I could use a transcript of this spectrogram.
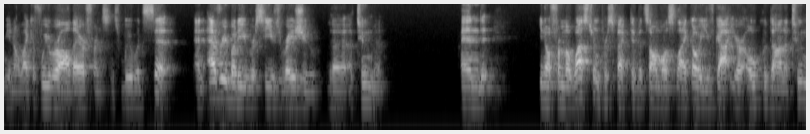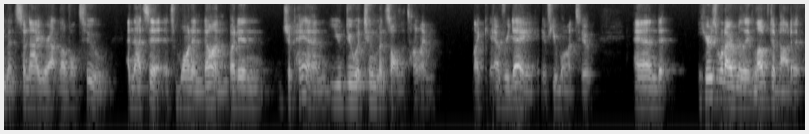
you know, like if we were all there, for instance, we would sit and everybody receives Reiju, the attunement. And you know, from a Western perspective, it's almost like, oh, you've got your Okudan attunement, so now you're at level two, and that's it. It's one and done. But in Japan, you do attunements all the time, like every day if you want to. And here's what I really loved about it.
